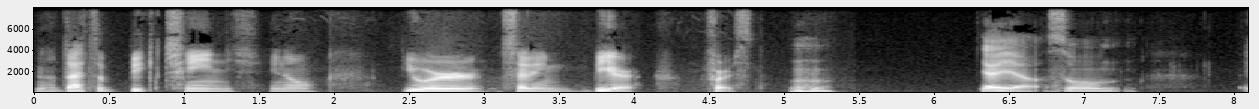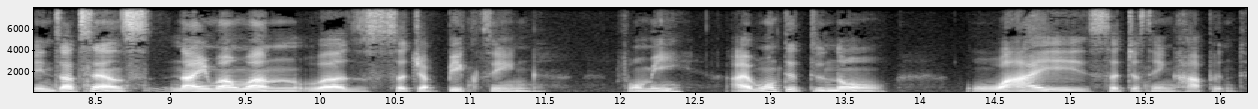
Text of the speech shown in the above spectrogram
You know, that's a big change you know you were selling beer first mm-hmm. Yeah, yeah. So, in that sense, 911 was such a big thing for me. I wanted to know why such a thing happened.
